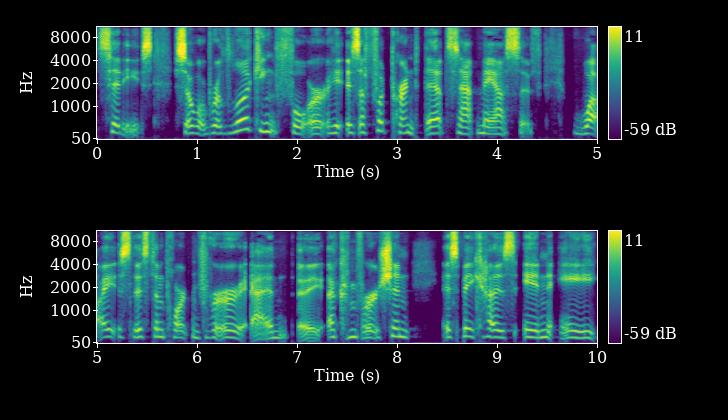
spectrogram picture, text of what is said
cities. So, what we're looking for is a footprint that's not massive. Why is this important for um, a, a conversion? Is because in a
